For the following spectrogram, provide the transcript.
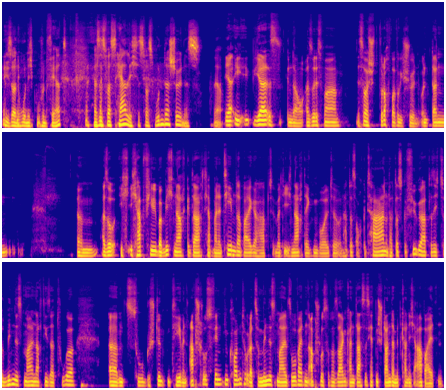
wie so ein Honigkuchenpferd. Das ist was Herrliches, was Wunderschönes. Ja, ja, ja, es, genau. Also es war, es war, doch, war wirklich schön. Und dann ähm, also ich, ich habe viel über mich nachgedacht, ich habe meine Themen dabei gehabt, über die ich nachdenken wollte und habe das auch getan und habe das Gefühl gehabt, dass ich zumindest mal nach dieser Tour ähm, zu bestimmten Themen Abschluss finden konnte oder zumindest mal so weit einen Abschluss, dass man sagen kann, das ist jetzt ein Stand, damit kann ich arbeiten.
